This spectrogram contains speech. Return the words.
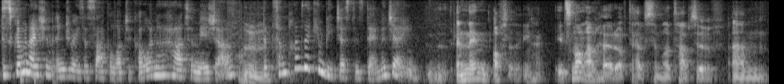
discrimination injuries are psychological and are hard to measure, but sometimes they can be just as damaging. and then often you know it's not unheard of to have similar types of um,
